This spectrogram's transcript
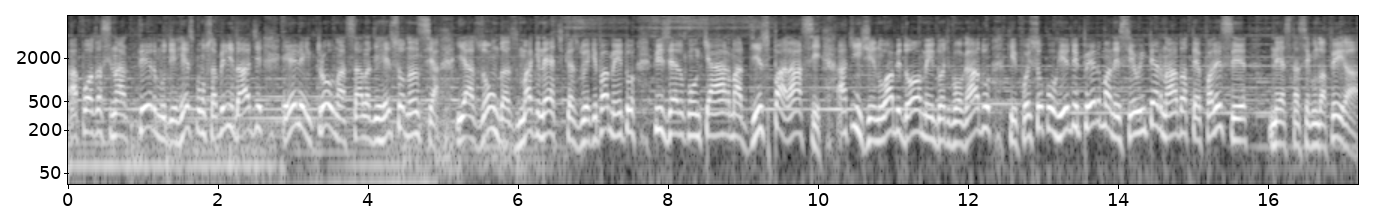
Após assinar termo de responsabilidade, ele entrou na sala de ressonância e as ondas magnéticas do equipamento fizeram com que a arma disparasse, atingindo o abdômen do advogado, que foi socorrido e permaneceu internado até falecer nesta segunda-feira.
